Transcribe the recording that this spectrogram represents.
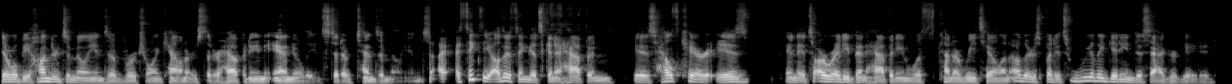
there will be hundreds of millions of virtual encounters that are happening annually instead of tens of millions. I, I think the other thing that's going to happen is healthcare is and it's already been happening with kind of retail and others but it's really getting disaggregated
